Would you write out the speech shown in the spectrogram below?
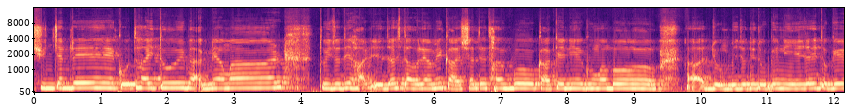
সিনচান রে, কোথায় তুই ভাগ্নে আমার? তুই যদি হারিয়ে যাস তাহলে আমি কার সাথে থাকব? কাকে নিয়ে ঘুমাবো? আর জম্বি যদি তোকে নিয়ে যাই তোকে,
